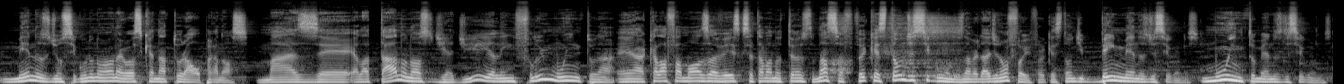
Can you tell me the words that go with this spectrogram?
menos de um segundo não é um negócio que é natural para nós, mas é, ela tá no nosso dia a dia e ela influi muito, né? É aquela famosa vez que você tava no trânsito, nossa, foi questão de segundos, na verdade não foi, foi questão de bem menos de segundos, muito menos de segundos.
